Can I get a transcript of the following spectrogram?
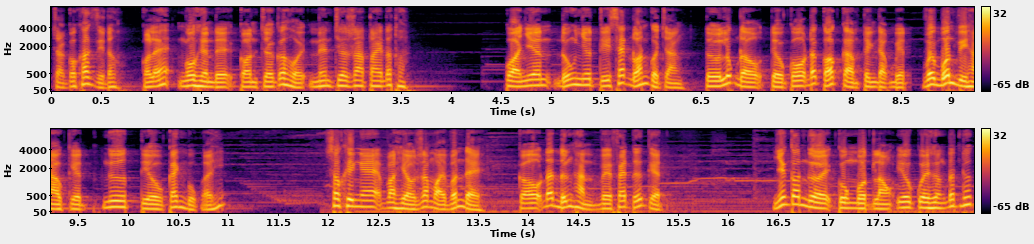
chẳng có khác gì đâu. Có lẽ ngô hiền đệ còn chờ cơ hội nên chưa ra tay đó thôi. Quả nhiên đúng như trí xét đoán của chàng. Từ lúc đầu tiểu cô đã có cảm tình đặc biệt với bốn vị hào kiệt ngư tiểu canh bục ấy. Sau khi nghe và hiểu ra mọi vấn đề, cậu đã đứng hẳn về phe tứ kiệt. Những con người cùng một lòng yêu quê hương đất nước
